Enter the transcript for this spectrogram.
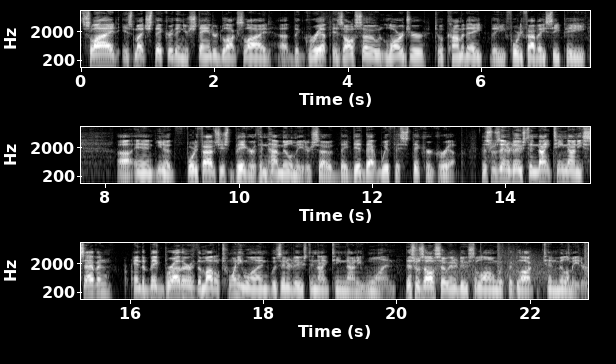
slide is much thicker than your standard Glock slide. Uh, the grip is also larger to accommodate the 45 ACP uh, and, you know, 45 is just bigger than 9 millimeters, so they did that with this thicker grip. This was introduced in 1997, and the big brother, the Model 21, was introduced in 1991. This was also introduced along with the Glock 10 millimeter.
